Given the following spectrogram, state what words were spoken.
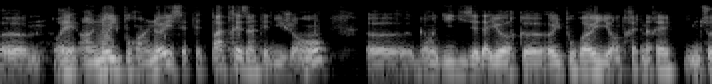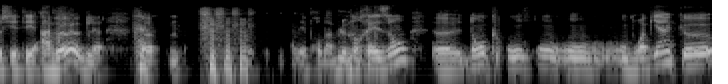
euh, ouais, un œil pour un œil, c'est peut-être pas très intelligent. Euh, Gandhi disait d'ailleurs que œil pour œil entraînerait une société aveugle. il avait probablement raison. donc on, voit bien que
